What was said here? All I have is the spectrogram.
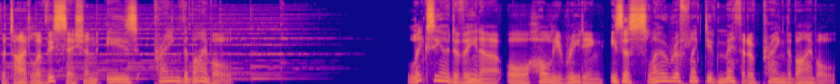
The title of this session is Praying the Bible. Lectio Divina, or Holy Reading, is a slow reflective method of praying the Bible.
